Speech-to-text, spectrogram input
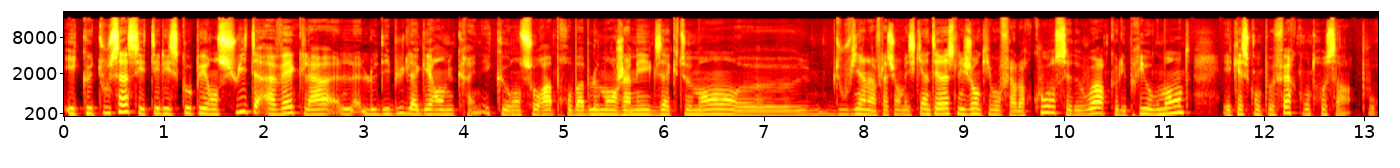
Et que tout ça s'est télescopé ensuite avec le début de la guerre en Ukraine. Et qu'on saura probablement jamais exactement euh, d'où vient l'inflation. Mais ce qui intéresse les gens qui vont faire leurs courses, c'est de voir que les prix augmentent et qu'est-ce qu'on peut faire contre ça. Pour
